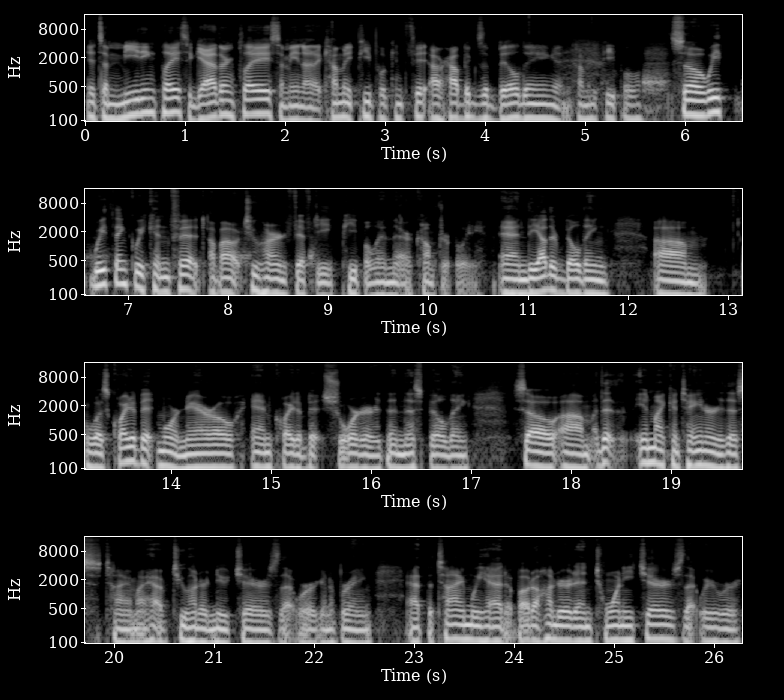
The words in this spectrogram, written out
it's a meeting place, a gathering place. I mean, uh, like how many people can fit, or how big's the building, and how many people? So we we think we can fit about 250 people in there comfortably, and the other building um, was quite a bit more narrow and quite a bit shorter than this building. So, um, th- in my container this time, I have 200 new chairs that we're going to bring. At the time, we had about 120 chairs that we were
